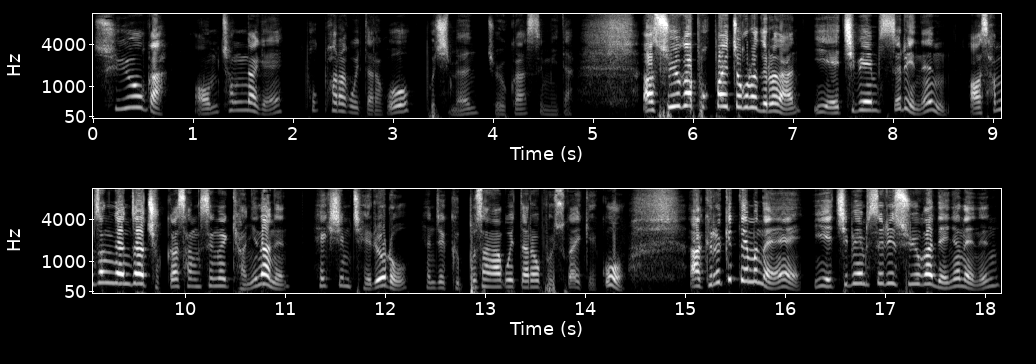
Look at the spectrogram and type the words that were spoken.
수요가 엄청나게 폭발하고 있다라고 보시면 좋을 것 같습니다. 아, 수요가 폭발적으로 늘어난 이 HBM3는 아, 삼성전자 주가 상승을 견인하는 핵심 재료로 현재 급부상하고 있다고 볼 수가 있겠고 아 그렇기 때문에 이 HBM3 수요가 내년에는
